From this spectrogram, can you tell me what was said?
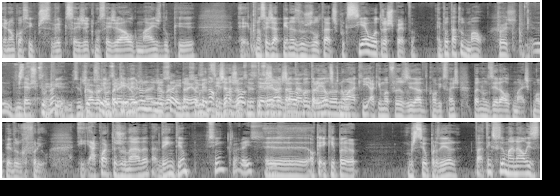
eu não consigo perceber que, seja, que não seja algo mais do que. Eh, que não seja apenas os resultados. Porque se é outro aspecto, então está tudo mal. Pois. Percebes? Porque. O que Joga é contra eles, não, é? sei, não sei eles. mesmo. Não, Sim, já joga, já contra eles que não há aqui, há aqui uma fragilidade de convicções para não dizer algo mais, como o Pedro referiu. E à quarta jornada, pá, deem tempo. Sim, claro, é isso. Eh, ok, a equipa mereceu perder. Pá, tem que se fazer uma análise.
